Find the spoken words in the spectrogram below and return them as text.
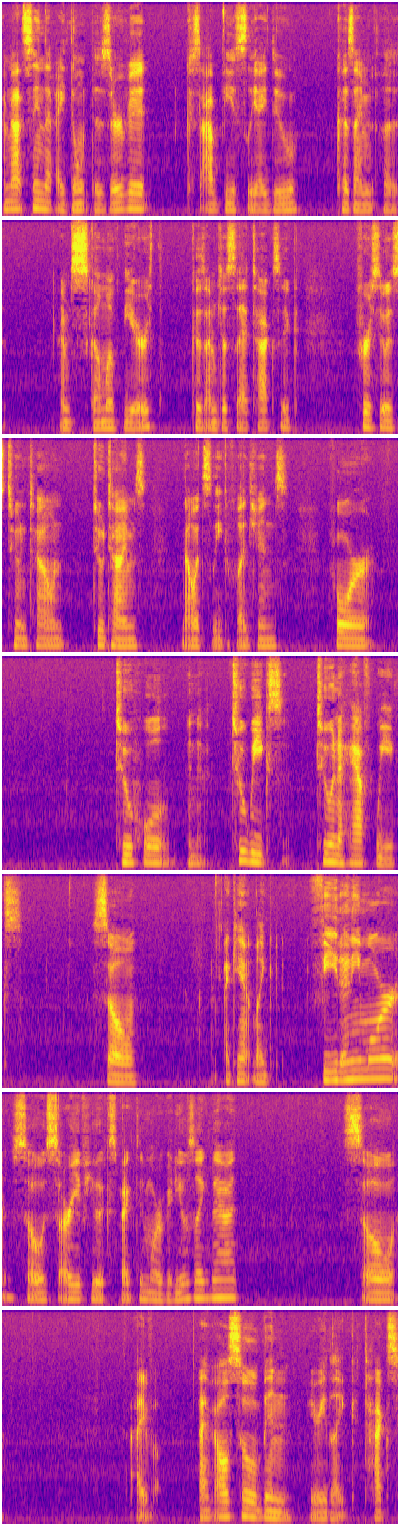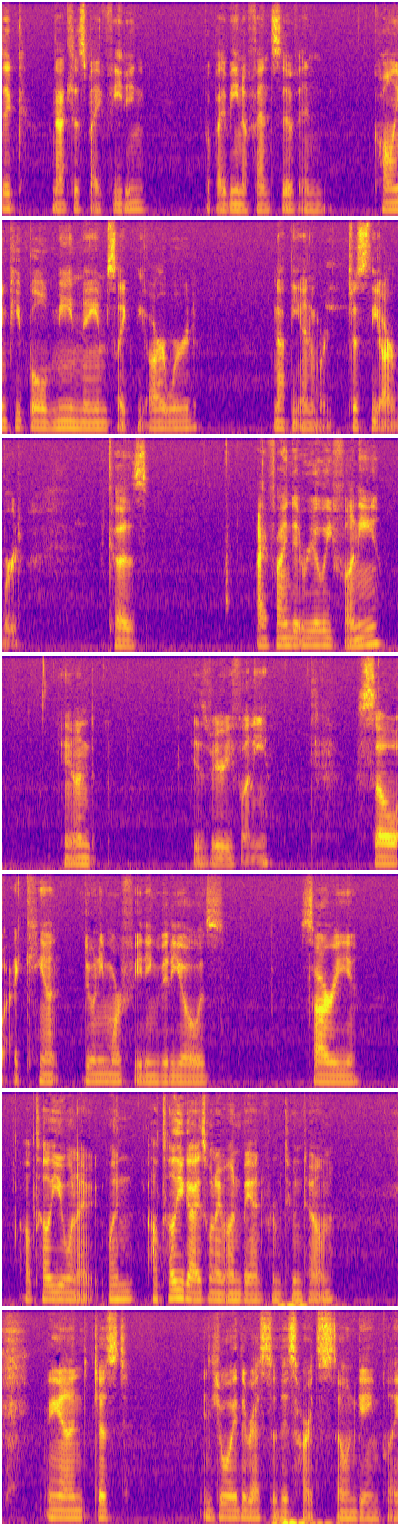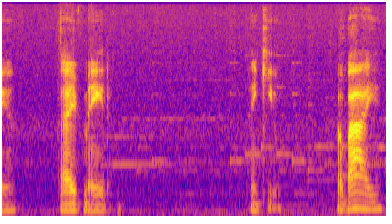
I'm not saying that I don't deserve it, because obviously I do, because I'm a, I'm scum of the earth, because I'm just that toxic. First it was Toontown, two times, now it's League of Legends, for two whole, in two weeks, two and a half weeks, so I can't like feed anymore, so sorry if you expected more videos like that. So I've I've also been very like toxic, not just by feeding, but by being offensive and calling people mean names like the R word, not the N word, just the R word. Because I find it really funny and is very funny. So I can't do any more feeding videos. Sorry. I'll tell you when I when I'll tell you guys when I'm unbanned from Toontown. And just enjoy the rest of this Hearthstone gameplay that I've made. Thank you. Bye bye.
